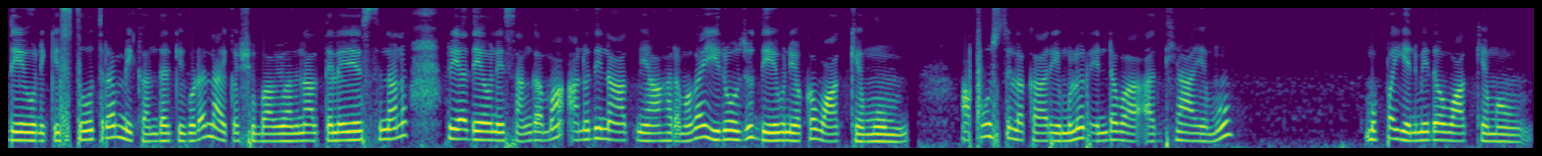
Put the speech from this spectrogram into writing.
దేవునికి స్తోత్రం. మీకు అందరికీ కూడా నా యొక్క శుభాభివందనాలు తెలియజేస్తున్నాను. ప్రియ దేవుని సంగమ అనుదిన ఆత్మీయ ఆహారముగా ఈరోజు దేవుని యొక్క వాక్యము. అపోస్తుల కార్యములు రెండవ అధ్యాయము ముప్పై ఎనిమిదవ వాక్యము.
